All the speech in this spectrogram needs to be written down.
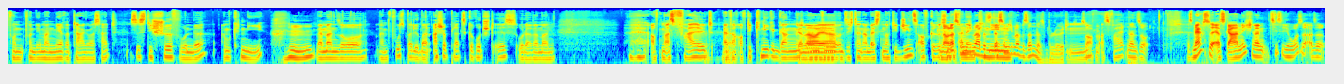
von, von dem man mehrere Tage was hat. Es ist die Schürfwunde am Knie. Mhm. wenn man so beim Fußball über einen Ascheplatz gerutscht ist oder wenn man äh, auf dem Asphalt einfach auf die Knie gegangen ist Genau, irgendwie ja. und sich dann am besten noch die Jeans aufgerissen Genau, das hat an finde ich, das find ich immer besonders blöd. Mhm. So auf dem Asphalt und dann so, das merkst du erst gar nicht und dann ziehst du die Hose, also.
